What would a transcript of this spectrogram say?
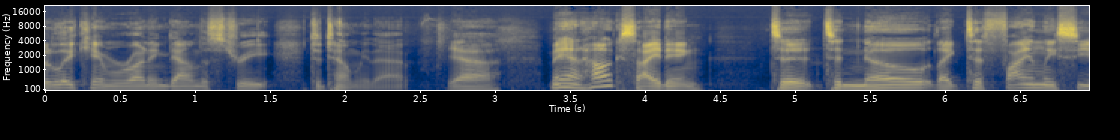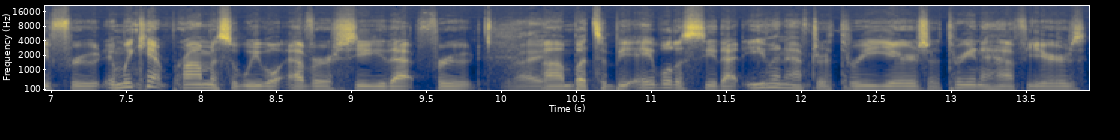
literally came running down the street to tell me that. Yeah. Man, how exciting to to know like to finally see fruit. And we can't promise that we will ever see that fruit right. um, but to be able to see that even after three years or three and a half years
